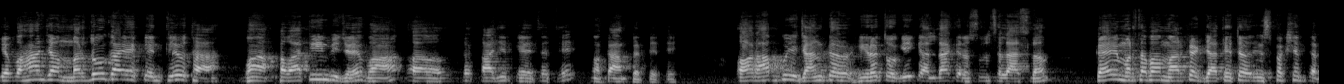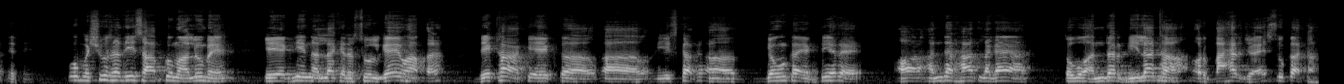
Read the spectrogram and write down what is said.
कि वहाँ जहाँ मर्दों का एक इनक्लेव था, वहाँ खातन भी जो है वहाँ ताजिर के हैसियत से वहाँ काम करते थे। और आपको ये जानकर हैरत होगी कि अल्लाह के रसूल वसल्लम कई मरतबा मार्केट जाते थे और इंस्पेक्शन करते थे। वो मशहूर हदीस आपको मालूम है कि एक दिन अल्लाह के रसूल गए वहाँ पर देखा कि एक आ, इसका गेहूँ का एक ढेर है और अंदर हाथ लगाया तो वो अंदर गीला था और बाहर जो है सूखा था।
